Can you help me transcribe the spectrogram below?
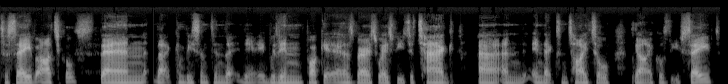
to save articles then that can be something that you know, within pocket it has various ways for you to tag uh, and index and title the articles that you've saved.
